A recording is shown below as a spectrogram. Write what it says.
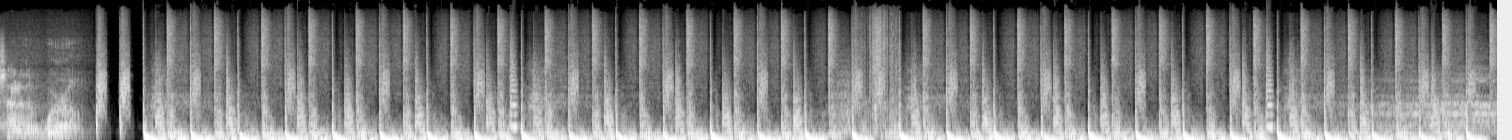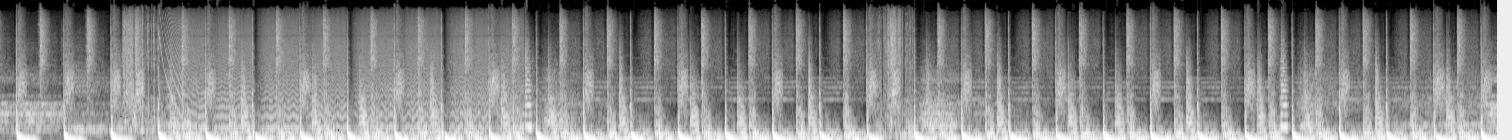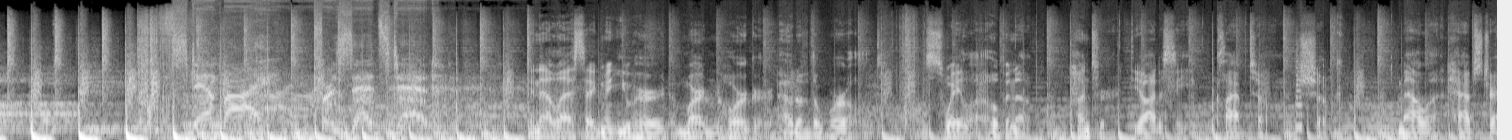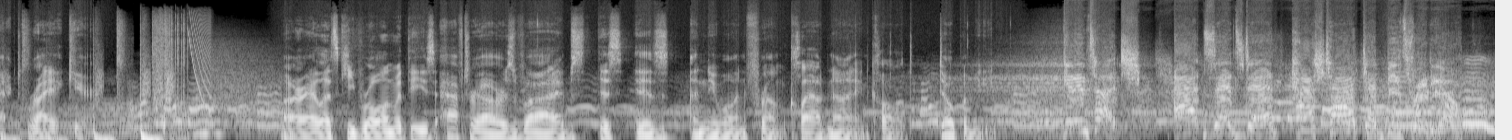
Side out of the world. last segment, you heard Martin Horger, Out of the World, Suela, Open Up, Hunter, The Odyssey, Claptone, Shook, Mala, Abstract, Riot Gear. All right, let's keep rolling with these after hours vibes. This is a new one from Cloud9 called Dopamine. Get in touch at Zed's Dead, hashtag Deadbeats Radio.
